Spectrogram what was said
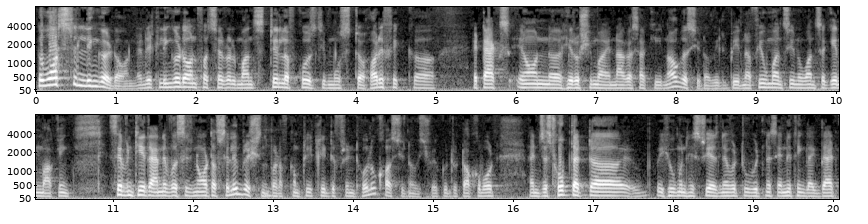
the war still lingered on, and it lingered on for several months. Still, of course, the most uh, horrific uh, attacks on uh, Hiroshima and Nagasaki in August. You know, we'll be in a few months, you know, once again marking 70th anniversary not of celebrations but of completely different Holocaust. You know, which we're going to talk about, and just hope that uh, human history has never to witness anything like that,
